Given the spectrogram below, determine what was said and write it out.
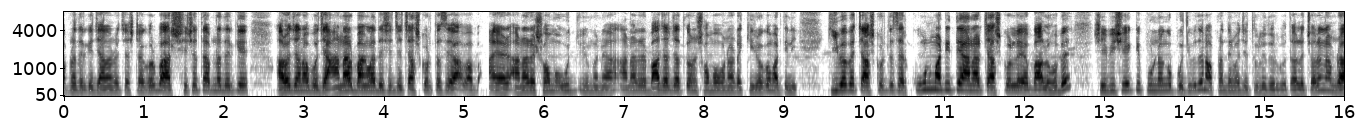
আপনাদেরকে জানানোর চেষ্টা করব। আর সে সাথে আপনাদেরকে আরও জানাব যে আনার বাংলাদেশে যে চাষ করতেছে আনারের সম মানে আনারের বাজারজাত বাজারজাতকরণ সম্ভাবনাটা কীরকম, আর তিনি কীভাবে চাষ করতেছে, আর কোন মাটিতে আনার চাষ করলে ভালো হবে, সেই বিষয়ে একটি পূর্ণাঙ্গ প্রতিবেদন আপনাদের মাঝে তুলে ধরবো। তাহলে চলেন আমরা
